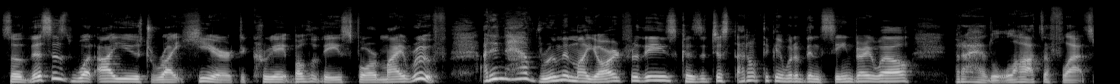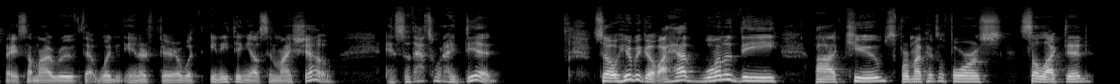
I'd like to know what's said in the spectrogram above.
So this is what I used right here to create both of these for my roof. I didn't have room in my yard for these because it just, I don't think they would have been seen very well, but I had lots of flat space on my roof that wouldn't interfere with anything else in my show. And so that's what I did. So here we go. I have one of the uh, cubes for my Pixel Forest selected.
